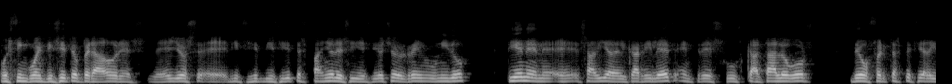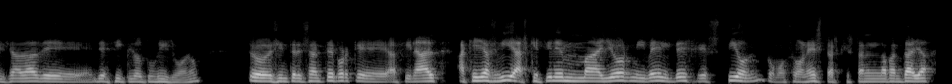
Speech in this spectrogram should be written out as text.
pues 57 operadores, de ellos 17, eh, españoles y 18 del Reino Unido, tienen eh, esa vía del Carrilet entre sus catálogos de oferta especializada de, de cicloturismo. ¿no? Esto es interesante porque al final aquellas vías que tienen mayor nivel de gestión, como son estas que están en la pantalla,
